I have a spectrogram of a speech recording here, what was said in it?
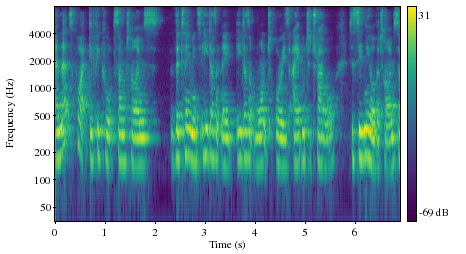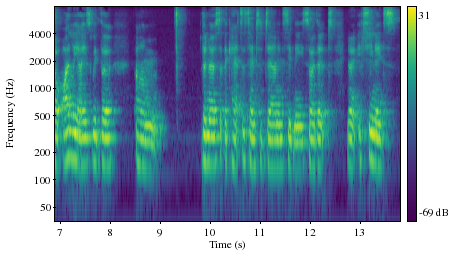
and that's quite difficult sometimes the team he doesn't need he doesn't want or is able to travel to Sydney all the time so I liaise with the um, the nurse at the cancer centre down in Sydney so that you know if she needs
